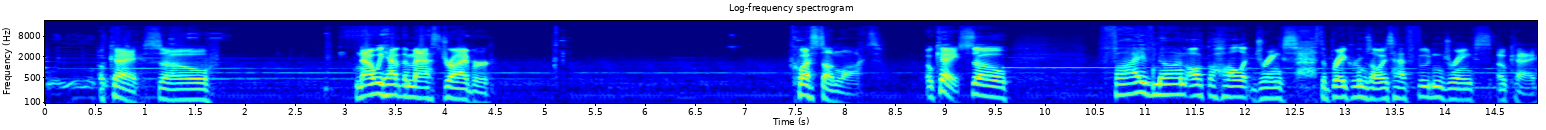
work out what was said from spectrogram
When you look Okay, so... Now we have the mass driver. Quest unlocked. Okay, so... Five non-alcoholic drinks. The break rooms always have food and drinks. Okay.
